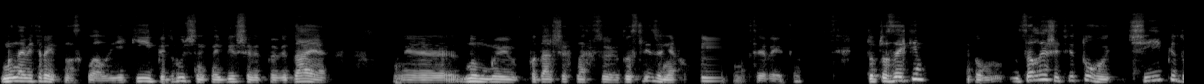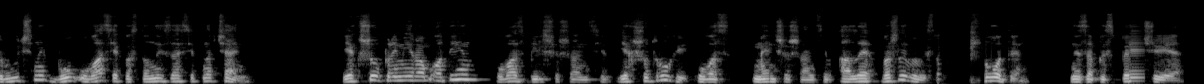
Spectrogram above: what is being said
Ми навіть рейтинг склали, який підручник найбільше відповідає Е, ну, ми в подальших наших дослідженнях цей рейтинг. Тобто, за яким залежить від того, чий підручник був у вас як основний засіб навчання. Якщо, приміром, один, у вас більше шансів, якщо другий, у вас менше шансів. Але важливий висновок, жоден не забезпечує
